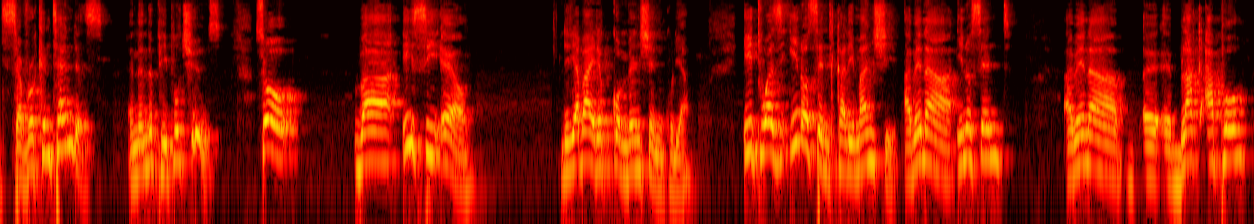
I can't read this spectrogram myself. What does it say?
several contenders and then the people choose. So ba ecl lilyabaire ku convention it was Innocent Kalimanshi, abena Innocent, abena uh, uh, Black Apple,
